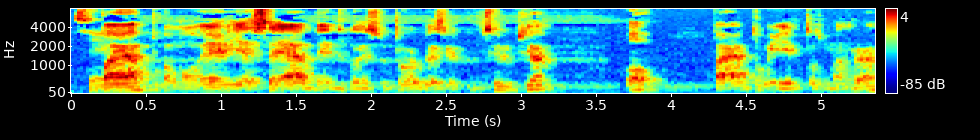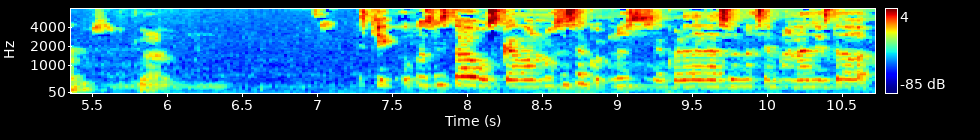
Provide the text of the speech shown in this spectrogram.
Sí. para promover ya sea dentro de su propia circunscripción o para proyectos más grandes. Claro. Es que justo estaba buscando, no sé, si no sé si se acuerdan, hace unas semanas yo estaba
